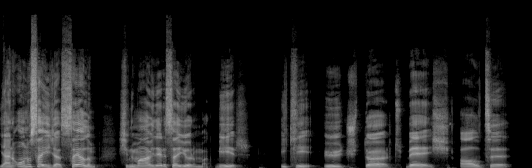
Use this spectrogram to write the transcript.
Yani onu sayacağız. Sayalım. Şimdi mavileri sayıyorum bak. 1, 2, 3, 4, 5, 6,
